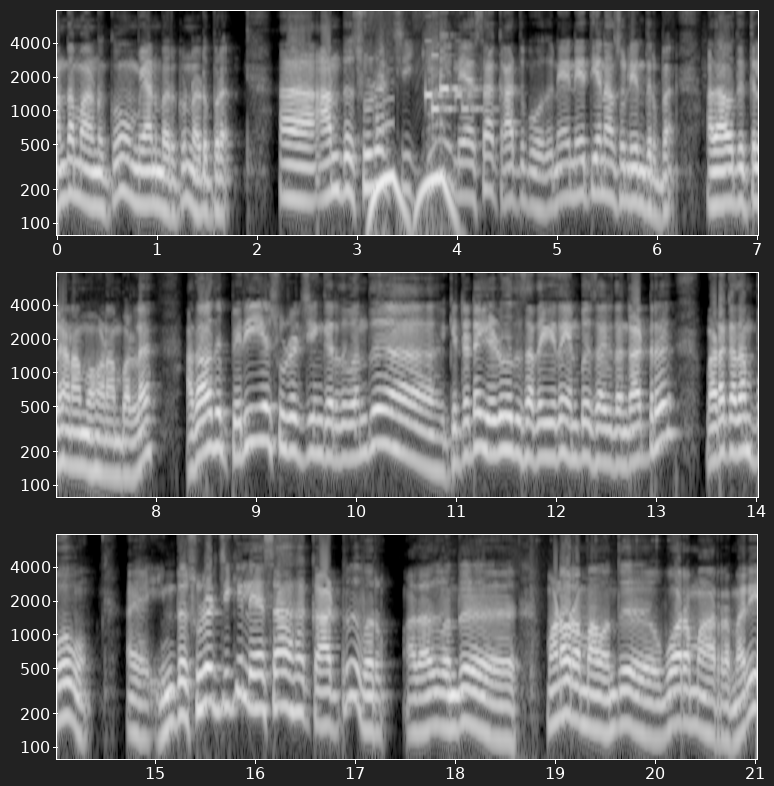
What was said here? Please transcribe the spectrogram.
அந்தமானுக்கும் மியான்மருக்கும் நடுப்புற. அந்த சுழற்சிக்கு லேசாக காற்று போகுது. நே நேத்தியே நான் சொல்லியிருந்திருப்பேன். அதாவது திலகனா மோகனாம்பல்ல அதாவது பெரிய சுழற்சிங்கிறது வந்து கிட்டத்தட்ட எழுபது சதவீதம் எண்பது சதவீதம் காற்று வடக்க தான் போகும். இந்த சுழற்சிக்கு லேசாக காற்று வரும். அதாவது வந்து மனோரமா வந்து ஓரமாக ஆடுற மாதிரி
